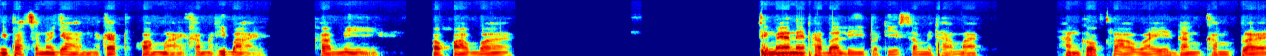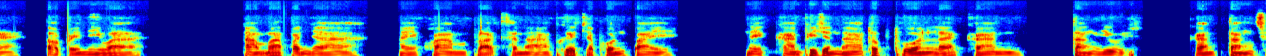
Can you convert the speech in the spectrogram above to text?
วิปัสสนาญาณนะครับ ความหมายคำอธิบาย ก็มีข้อความว่า ถึงแม้ในพระบาลีปฏิสัมมิทามักท่านก็กล่าวไว้ดังคำแปลต่อไปนี้ว่า ถามว่าปัญญาในความปรารถนาเพื่อจะพ้นไป ในการพิจารณาทบทวนและการตั้งอยู่ การตั้งเฉ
